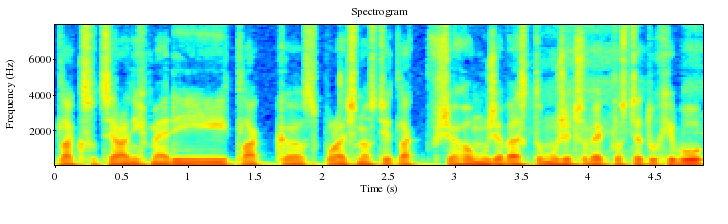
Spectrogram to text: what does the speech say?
tlak sociálních médií, tlak eh, společnosti, tlak všeho může vést k tomu, že člověk prostě tu chybu,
